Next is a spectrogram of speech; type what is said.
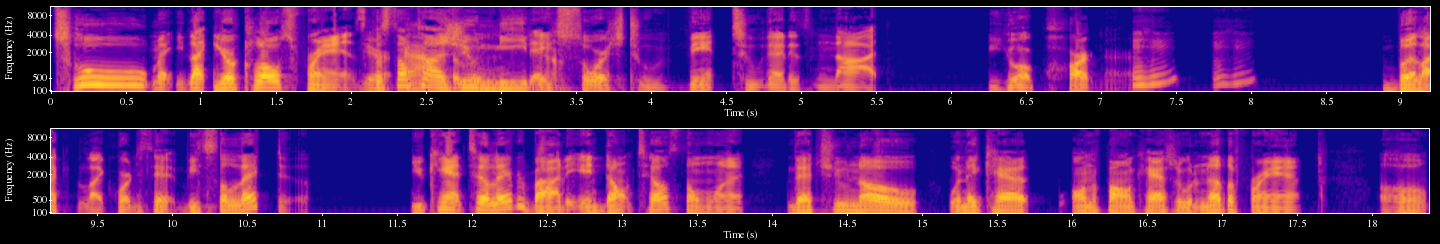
two, like your close friends, because sometimes you need yeah. a source to vent to that is not your partner. Mhm. Mhm. But like like Courtney said, be selective. You can't tell everybody, and don't tell someone that you know when they cat on the phone casually with another friend. Oh,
